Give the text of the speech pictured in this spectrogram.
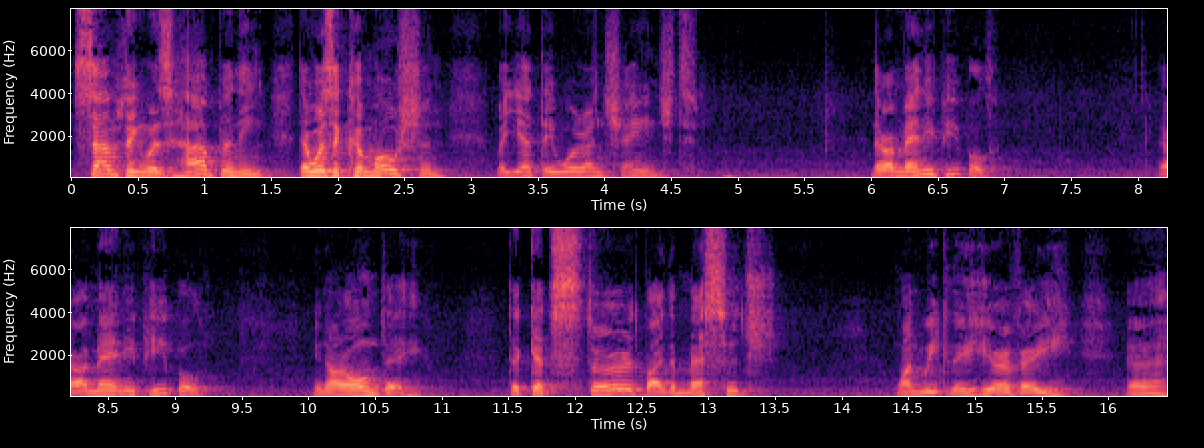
Something was happening. There was a commotion, but yet they were unchanged. There are many people. There are many people in our own day that get stirred by the message. One week they hear a very uh,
